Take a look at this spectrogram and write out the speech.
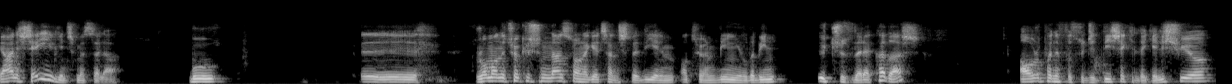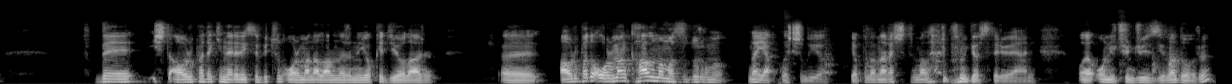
yani şey ilginç mesela. Bu e, romanın çöküşünden sonra geçen işte diyelim atıyorum bin yılda 1300'lere kadar Avrupa nüfusu ciddi şekilde gelişiyor ve işte Avrupa'daki neredeyse bütün orman alanlarını yok ediyorlar. Ee, Avrupa'da orman kalmaması durumuna yaklaşılıyor. Yapılan araştırmalar bunu gösteriyor yani 13. yüzyıla doğru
